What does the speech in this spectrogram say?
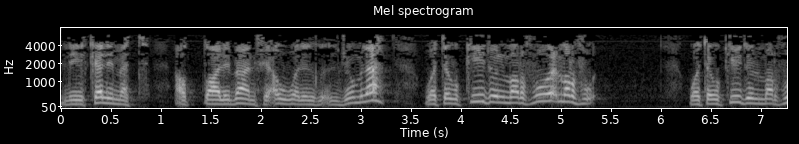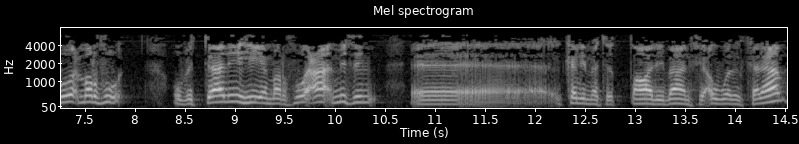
لكلمة الطالبان في أول الجملة وتوكيد المرفوع مرفوع. وتوكيد المرفوع مرفوع. وبالتالي هي مرفوعة مثل كلمة الطالبان في أول الكلام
